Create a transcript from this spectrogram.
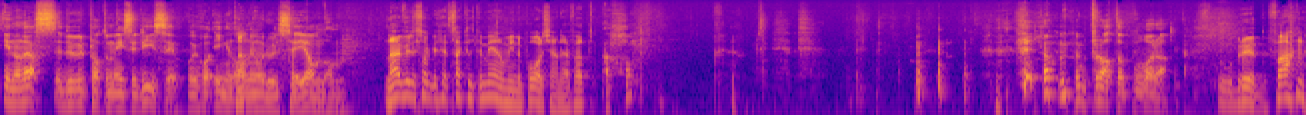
innan dess, du vill prata om ACDC och jag har ingen aning om vad du vill säga om dem. Nej, jag vill snacka lite mer om Vinnie kände jag, för att Jaha. ja men prata på då. Obrydd. Fan!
